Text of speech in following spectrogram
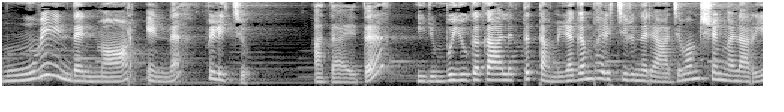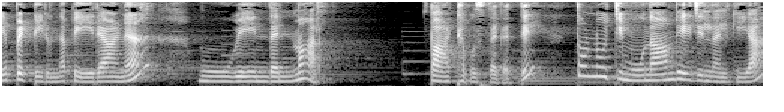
മൂവേന്തന്മാർ എന്ന് വിളിച്ചു. അതായത് ഇരുമ്പുയുഗകാലത്ത് തമിഴകം ഭരിച്ചിരുന്ന രാജവംശങ്ങൾ അറിയപ്പെട്ടിരുന്ന പേരാണ് മൂവേന്തന്മാർ പാഠപുസ്തകത്തിൽ തൊണ്ണൂറ്റി മൂന്നാം പേജിൽ നൽകിയ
